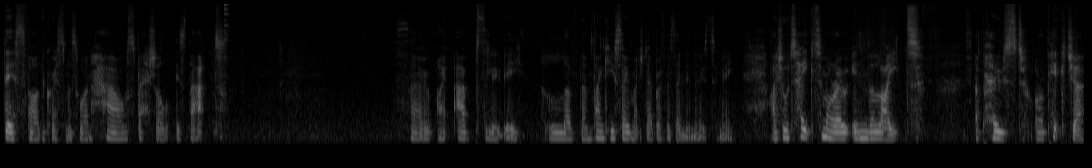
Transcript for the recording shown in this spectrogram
this Father Christmas one. How special is that? So I absolutely love them. Thank you so much, Deborah, for sending those to me. I shall take tomorrow in the light a post or a picture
